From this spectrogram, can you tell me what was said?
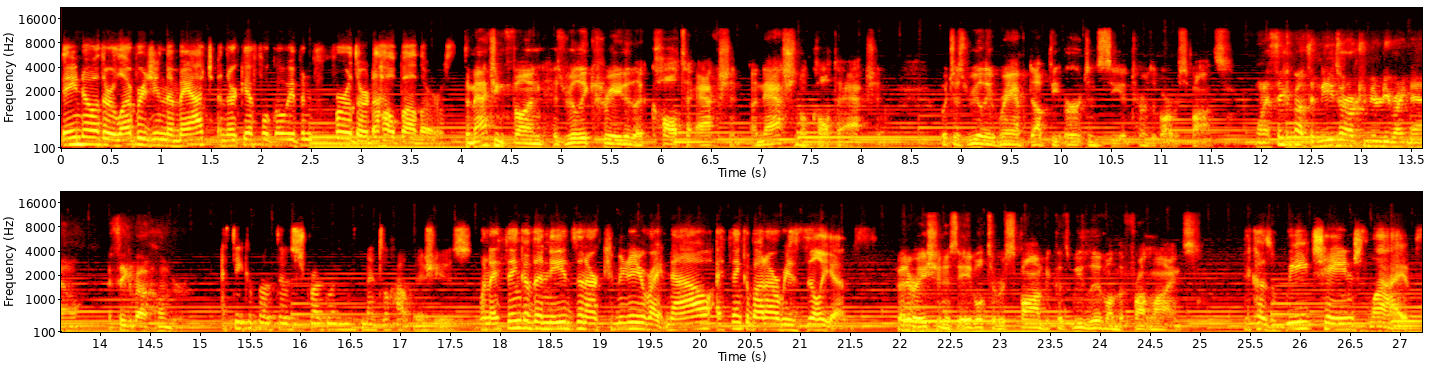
They know they're leveraging the match and their gift will go even further to help others. The Matching Fund has really created a call to action, a national call to action, which has really ramped up the urgency in terms of our response. When I think about the needs in our community right now, I think about hunger. I think about those struggling with mental health issues. When I think of the needs in our community right now, I think about our resilience. Federation is able to respond because we live on the front lines. Because we change lives.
